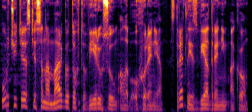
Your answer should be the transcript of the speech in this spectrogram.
Určite ste sa na margo tohto vírusu alebo ochorenia stretli s vyjadrením ako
